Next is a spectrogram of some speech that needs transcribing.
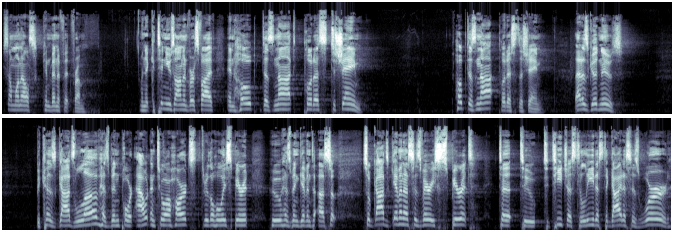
someone else can benefit from. And it continues on in verse 5 and hope does not put us to shame. Hope does not put us to shame. That is good news. Because God's love has been poured out into our hearts through the Holy Spirit who has been given to us. So, so God's given us His very Spirit to, to, to teach us, to lead us, to guide us, His Word,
